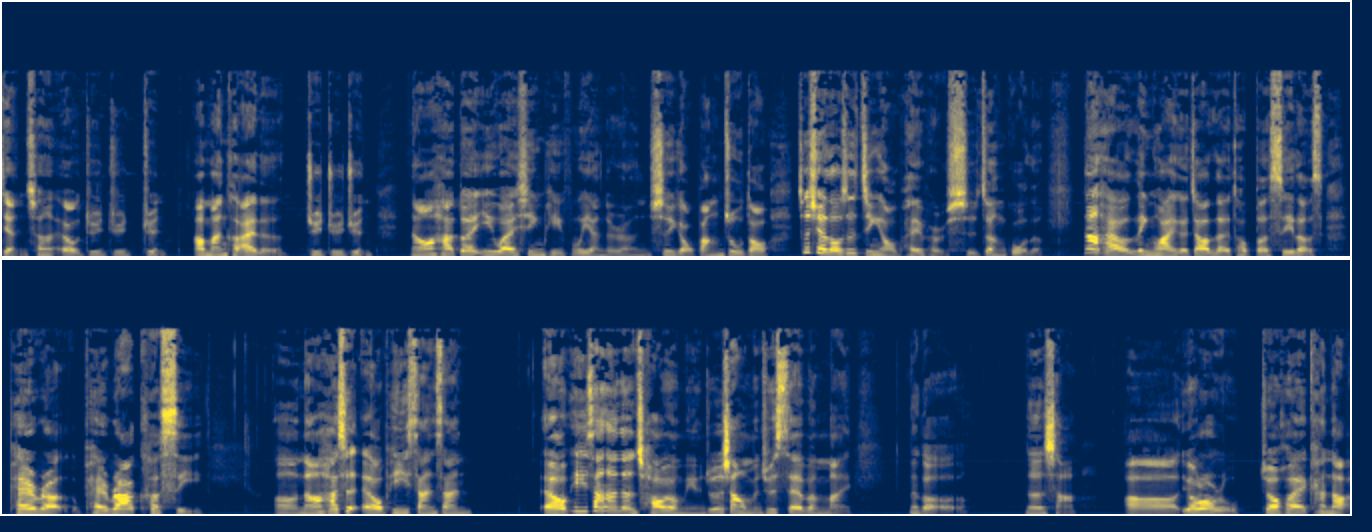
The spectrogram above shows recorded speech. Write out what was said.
简称 LGG 菌啊，蛮可爱的 GG 菌。然后它对异位性皮肤炎的人是有帮助的哦。这些都是经由 paper 实证过的。那还有另外一个叫 Lactobacillus paracasi，嗯，然后它是 LP 三三，LP 三三真的超有名，就是像我们去 Seven 买那个那啥呃优酪乳，就会看到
